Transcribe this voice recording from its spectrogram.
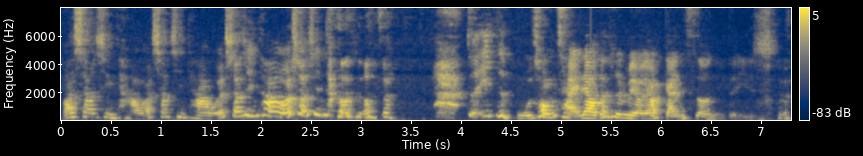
我要相信他，我要相信他，我要相信他，我要相信他，这样就一直补充材料，但是没有要干涉你的意思。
